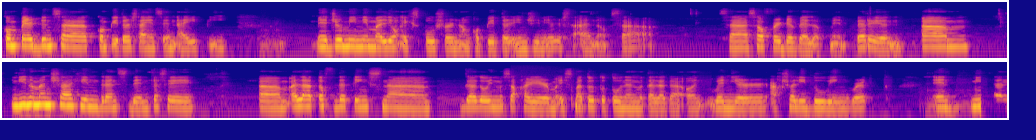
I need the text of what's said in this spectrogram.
compared dun sa computer science and IT, mm. medyo minimal yung exposure ng computer engineer sa ano sa sa software development. Pero yun, um, hindi naman siya hindrance din kasi um, a lot of the things na gagawin mo sa career mo is matututunan mo talaga on when you're actually doing work. And mm. minsan,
